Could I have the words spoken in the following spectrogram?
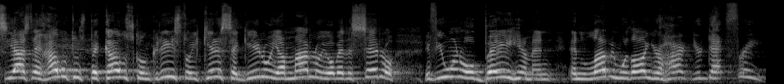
Si has dejado tus pecados con Cristo y quieres seguirlo y amarlo y obedecerlo, if you want to obey Him and, and love Him with all your heart, you're debt free.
